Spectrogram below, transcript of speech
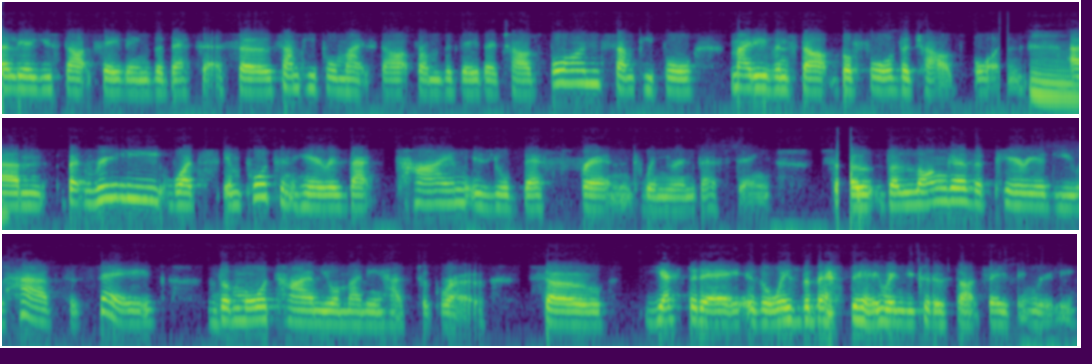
earlier you start saving, the better. So some people might start from the day their child's born. Some people might even start before the child's born. Mm. Um, but really, what's important here is that time is your best friend when you're investing. So the longer the period you have to save, the more time your money has to grow. So yesterday is always the best day when you could have started saving, really.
